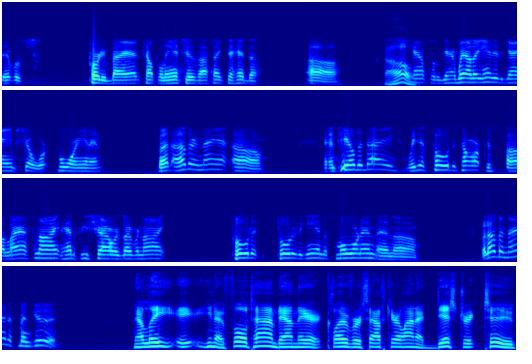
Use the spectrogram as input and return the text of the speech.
It was pretty bad, a couple of inches. I think they had to uh, oh. cancel the game. Well, they ended the game short, four innings. But other than that, uh, until today, we just pulled the tarp this, uh, last night. Had a few showers overnight. Pulled it, pulled it again this morning, and uh, but other than that, it's been good. Now, Lee, you know, full time down there at Clover, South Carolina, District Two.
